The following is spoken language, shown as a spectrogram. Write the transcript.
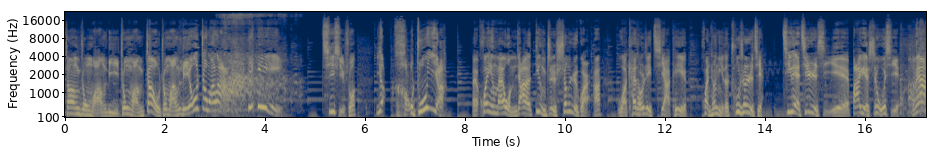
张中王、李中王、赵中王、刘中王啦！嘿嘿。七喜说：“呀，好主意啊！哎，欢迎买我们家的定制生日罐啊！我开头这期啊，可以换成你的出生日期，七月七日喜，八月十五喜，怎么样？”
